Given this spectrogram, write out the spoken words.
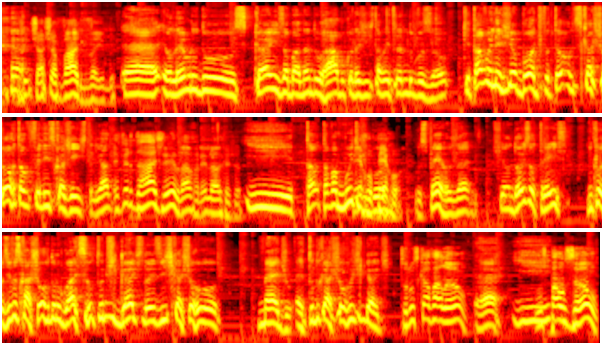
a gente acha vários ainda. É, eu lembro dos cães abanando o rabo quando a gente tava entrando no busão. Que tava uma energia boa, tipo, os cachorros estavam felizes com a gente, tá ligado? É verdade, nem lembrava, nem lembrava, cachorro. E tava, muito de Perro, boa. perro. Os perros, né? Tinham dois ou três. Inclusive os cachorros do Uruguai são tudo gigantes, não existe cachorro médio, é tudo cachorro gigante. Tudo uns cavalão, É, e... uns pauzão.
